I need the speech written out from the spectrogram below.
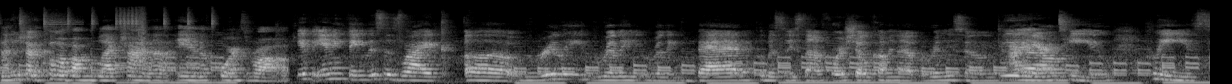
that he was trying to come up off of Blac Chyna and of course Rob. If anything, this is like a really, really, really bad publicity stunt for a show coming up really soon. I guarantee you. Please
